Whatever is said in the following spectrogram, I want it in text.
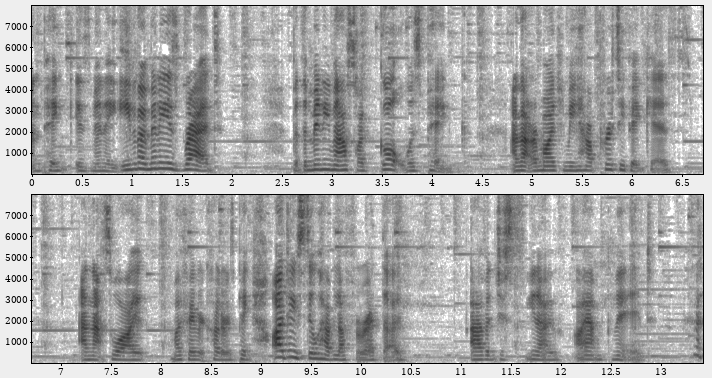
and pink is Minnie. Even though Minnie is red, but the Minnie Mouse I got was pink. And that reminded me how pretty pink is. And that's why my favourite colour is pink. I do still have love for red though. I haven't just, you know, I am committed.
